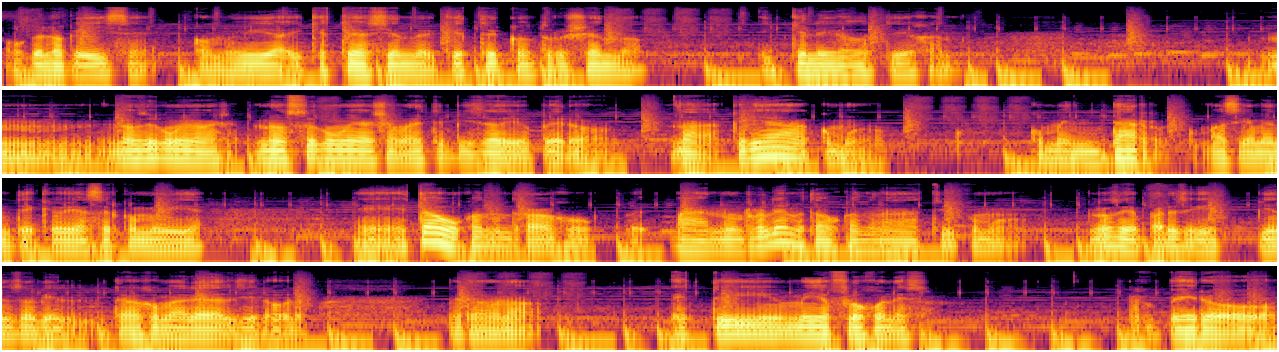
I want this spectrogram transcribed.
o qué es lo que hice con mi vida y qué estoy haciendo y qué estoy construyendo y qué legado estoy dejando. Mm, no, sé cómo iba, no sé cómo voy a llamar este episodio, pero nada, quería como comentar básicamente qué voy a hacer con mi vida. Eh, estaba buscando un trabajo, bueno, en realidad no estaba buscando nada, estoy como, no sé, parece que pienso que el trabajo me va a quedar del cielo, pero nada, estoy medio flojo en eso. Pero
